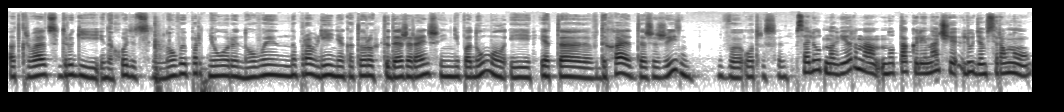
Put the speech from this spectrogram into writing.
открываются другие и находятся новые партнеры, новые направления, о которых ты даже раньше не подумал, и это вдыхает даже жизнь в отрасль. Абсолютно верно, но так или иначе людям все равно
